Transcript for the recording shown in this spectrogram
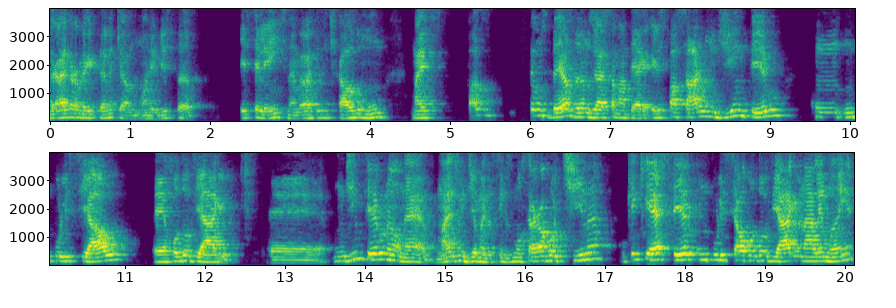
Driver americana, que é uma revista excelente, né? Maior revista de carro do mundo, mas faz tem uns 10 anos já essa matéria. Eles passaram um dia inteiro com um policial é, rodoviário. É, um dia inteiro não, né? Mais um dia, mas assim, eles mostraram a rotina, o que, que é ser um policial rodoviário na Alemanha,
